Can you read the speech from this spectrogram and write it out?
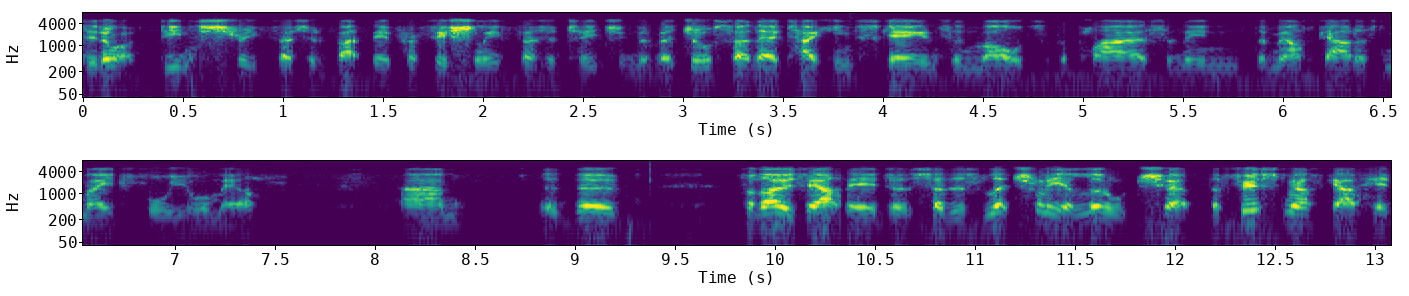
they're not dentistry fitted, but they're professionally fitted to each individual. So they're taking scans and moulds of the players, and then the mouth guard is made for your mouth. Um, the, the for those out there, so there's literally a little chip. The first mouth guard had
